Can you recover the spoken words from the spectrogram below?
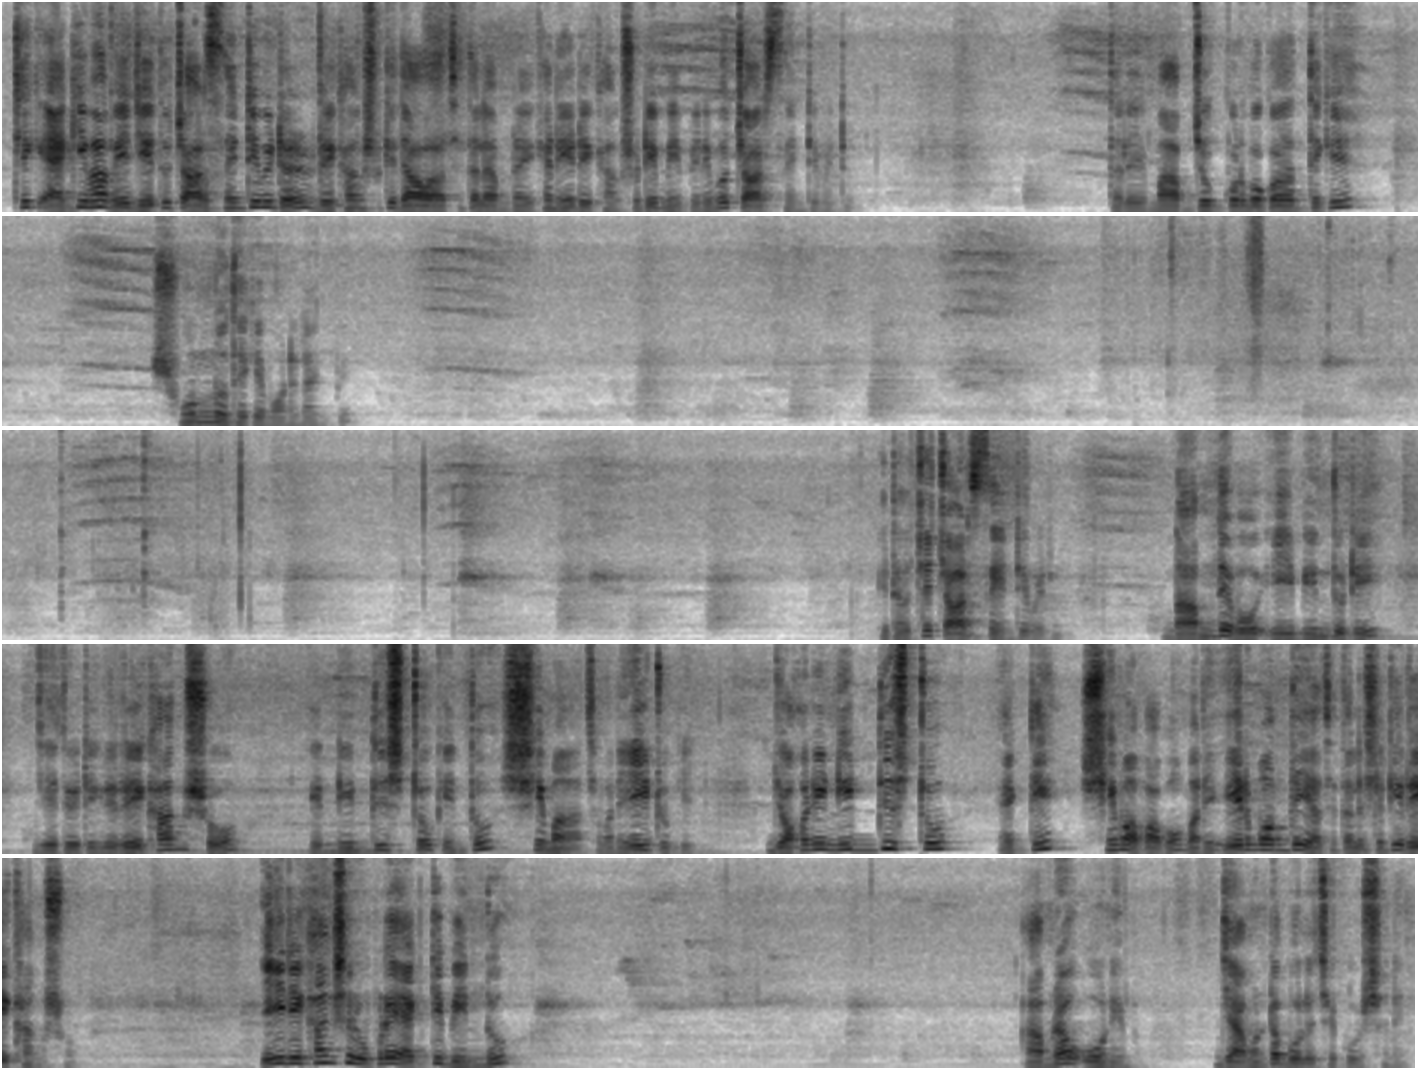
ঠিক একইভাবে যেহেতু চার সেন্টিমিটার রেখাংশটি দেওয়া আছে, তাহলে আমরা এখানে রেখাংশটি মেপে নেব চার সেন্টিমিটার। তাহলে মাপ যোগ করব কোথার থেকে? শূন্য থেকে মনে রাখবে। এটা হচ্ছে চার সেন্টিমিটার। নাম দেব এই বিন্দুটি যেহেতু এটি রেখাংশ, এর নির্দিষ্ট কিন্তু সীমা আছে মানে এইটুকুই। যখনই নির্দিষ্ট একটি সীমা পাবো মানে এর মধ্যেই আছে, তাহলে সেটি রেখাংশ। এই রেখাংশের উপরে একটি বিন্দু আমরা ও নেব, যেমনটা বলেছে কোশ্চেনে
